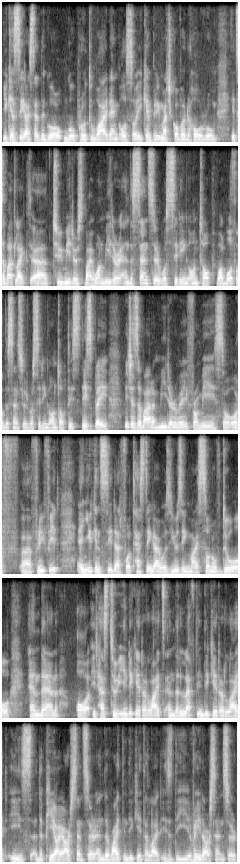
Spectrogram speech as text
you can see I set the Go GoPro to wide angle, so it can pretty much cover the whole room. It's about like uh, two meters by one meter, and the sensor was sitting on top. Well, both of the sensors were sitting on top of this display, which is about a meter away from me, so or uh, three feet. And you can see that for testing, I was using my Sonoff Duo, and then or it has two indicator lights and the left indicator light is the PIR sensor and the right indicator light is the radar sensor.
